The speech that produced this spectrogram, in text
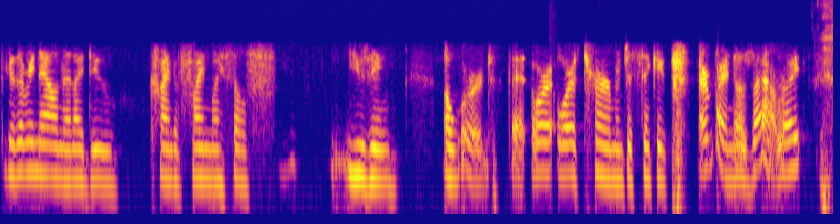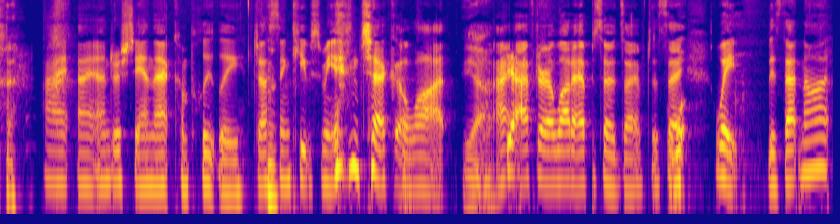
because every now and then I do kind of find myself using a word that or or a term and just thinking everybody knows that, right? I, I understand that completely. Justin keeps me in check a lot. Yeah. I, Yeah. After a lot of episodes, I have to say, Well- wait, is that not?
